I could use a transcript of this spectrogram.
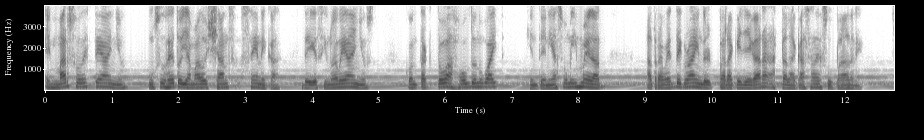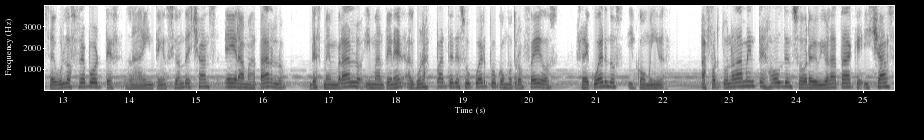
En marzo de este año, un sujeto llamado Chance Seneca, de 19 años, contactó a Holden White, quien tenía su misma edad, a través de Grindr para que llegara hasta la casa de su padre. Según los reportes, la intención de Chance era matarlo, desmembrarlo y mantener algunas partes de su cuerpo como trofeos, recuerdos y comida. Afortunadamente Holden sobrevivió al ataque y Chance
